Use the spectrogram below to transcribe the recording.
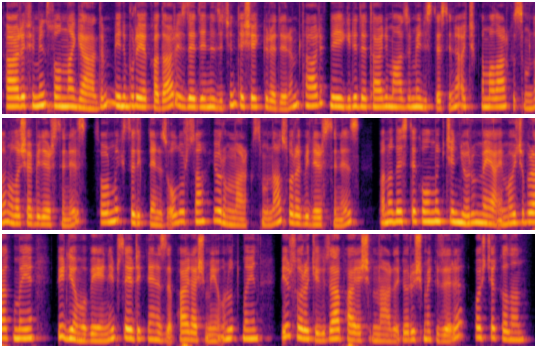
Tarifimin sonuna geldim. Beni buraya kadar izlediğiniz için teşekkür ederim. Tarifle ilgili detaylı malzeme listesini açıklamalar kısmından ulaşabilirsiniz. Sormak istedikleriniz olursa yorumlar kısmından sorabilirsiniz. Bana destek olmak için yorum veya emoji bırakmayı, videomu beğenip sevdiklerinizle paylaşmayı unutmayın. Bir sonraki güzel paylaşımlarda görüşmek üzere. Hoşçakalın.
